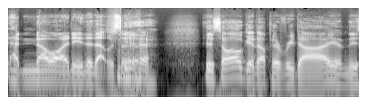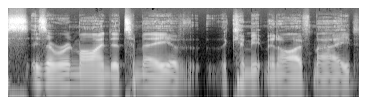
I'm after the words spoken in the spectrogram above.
had no idea that that was a. Yeah. Yeah. So I'll get up every day, and this is a reminder to me of the commitment I've made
